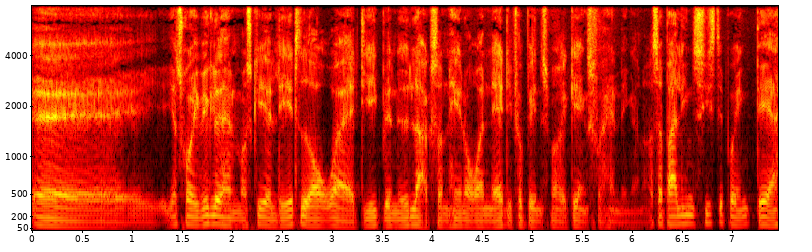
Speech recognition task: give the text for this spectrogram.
Uh, jeg tror i virkeligheden, han måske er lettet over, at de ikke blev nedlagt sådan hen over nat i forbindelse med regeringsforhandlingerne. Og så bare lige en sidste point, det er,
